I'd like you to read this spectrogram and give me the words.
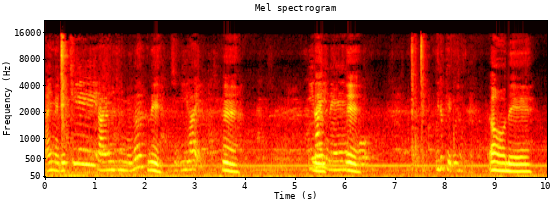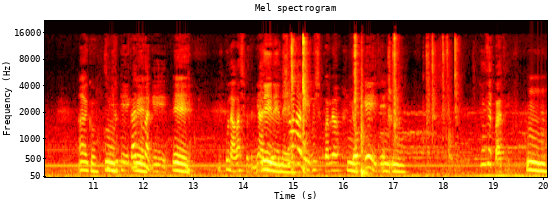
아니면 이제 T 라인 길면은 네. 지금 이 라인 예. 이 네. 라인에 네. 뭐 이렇게 입으셔도 돼요. 어, 네. 아이고. 지금 어, 이렇게 깔끔하게 네. 예. 입고 나가시거든요. 네, 아니면 네, 네. 시원하게 입으실 거면 음. 여기에 이제 음, 음. 흰색 바지. 음,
